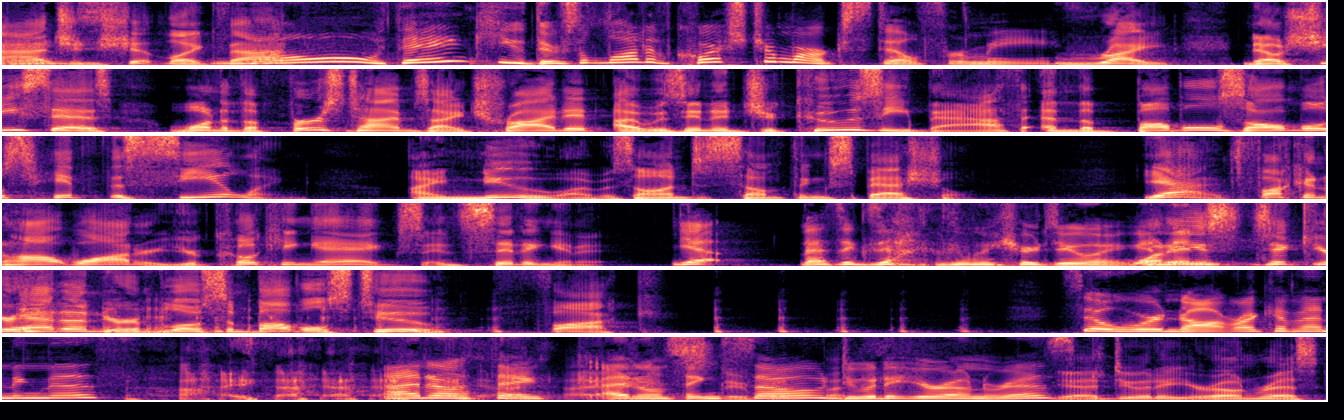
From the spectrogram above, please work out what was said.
vag eggs. and shit like that. No, thank you. There's a lot of question marks still for me. Right. Now, she says one of the first times I tried it, I was in a jacuzzi bath and the bubbles almost hit the ceiling. I knew I was onto something special. Yeah, it's fucking hot water. You're cooking eggs and sitting in it. Yep, that's exactly what you're doing. Why And don't you stick your head under and blow some bubbles too? Fuck. so we're not recommending this. I don't think. I, don't think stupid, so. Do it at your own risk. Yeah, do it at your own risk.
